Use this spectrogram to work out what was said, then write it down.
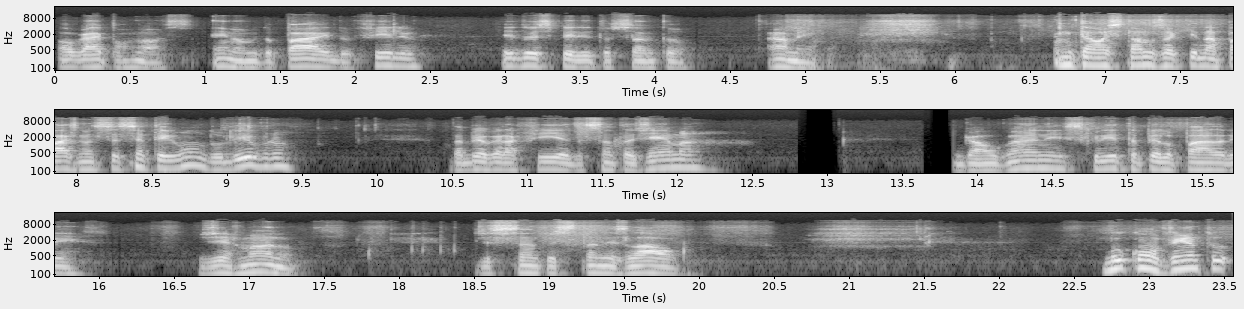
rogai por nós. Em nome do Pai, do Filho e do Espírito Santo. Amém. Então, estamos aqui na página 61 do livro da biografia de Santa Gema Galgani, escrita pelo padre Germano de Santo Stanislau. No convento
